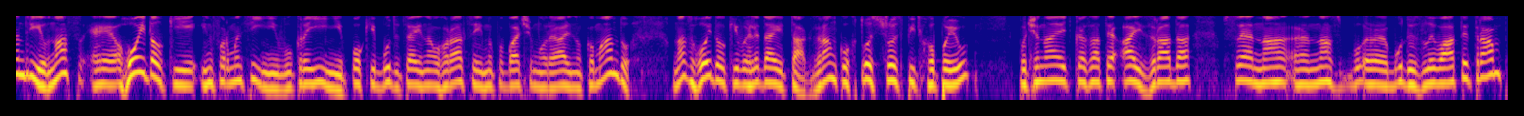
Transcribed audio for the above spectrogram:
Андрію, в нас е, гойдалки інформаційні в Україні, поки буде та інаугурація, і ми побачимо реальну команду. У нас гойдалки виглядають так: зранку хтось щось підхопив. Починають казати, ай, зрада, все на е, нас е, буде зливати Трамп.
